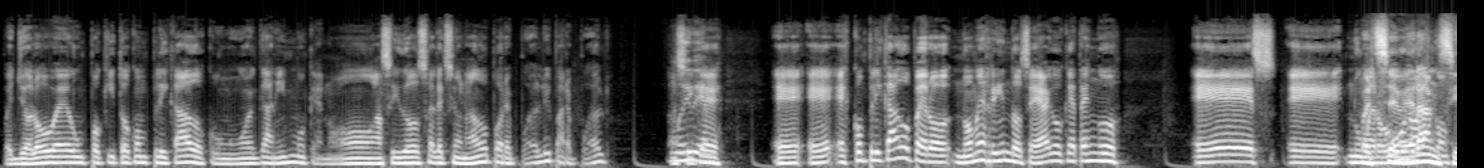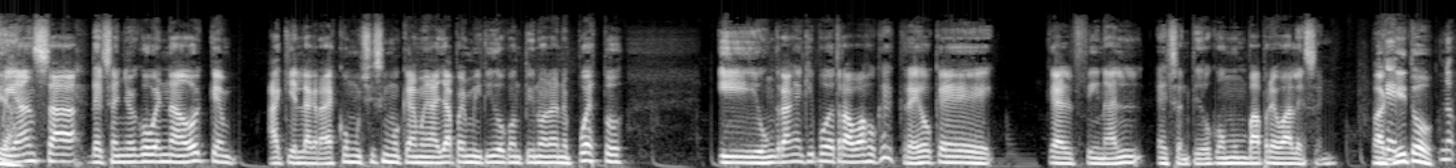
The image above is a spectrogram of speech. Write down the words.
pues yo lo veo un poquito complicado con un organismo que no ha sido seleccionado por el pueblo y para el pueblo. Muy Así bien. que eh, eh, es complicado, pero no me rindo. Si hay algo que tengo es, eh, número uno, la confianza del señor gobernador, que a quien le agradezco muchísimo que me haya permitido continuar en el puesto, y un gran equipo de trabajo que creo que, que al final el sentido común va a prevalecer. Paquito, no.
